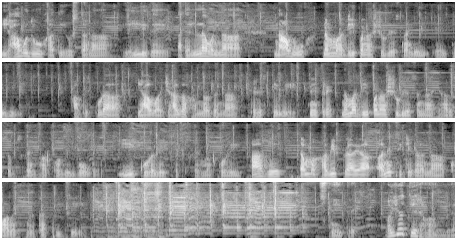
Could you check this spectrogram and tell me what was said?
ಯಾವುದು ಆ ದೇವಸ್ಥಾನ? ಎಲ್ಲಿದೆ? ಅದೆಲ್ಲವನ್ನ ನಾವು ನಮ್ಮ ದೀಪನ ಸ್ಟುಡಿಯೋಸ್ನಲ್ಲಿ ಹೇಳ್ತೀವಿ. ಹಾಗೆ ಕೂಡ ಯಾವ ಜಾಗ ಅನ್ನೋದನ್ನು ತಿಳಿಸ್ತೀವಿ. ಸ್ನೇಹಿತರೆ, ನಮ್ಮ ದೀಪನ ಸ್ಟುಡಿಯೋಸನ್ನು ಯಾರು ಸಬ್ಸ್ಕ್ರೈಬ್ ಮಾಡ್ಕೊಂಡಿಲ್ವೋ, ಈ ಕೂಡಲೇ ಸಬ್ಸ್ಕ್ರೈಬ್ ಮಾಡ್ಕೊಳ್ಳಿ. ಹಾಗೆ ತಮ್ಮ ಅಭಿಪ್ರಾಯ, ಅನಿಸಿಕೆಗಳನ್ನು ಕಾಮೆಂಟ್ ಮೂಲಕ ತಿಳಿಸಿ. ಸ್ನೇಹಿತರೆ, ಅಯೋಧ್ಯೆ ರಾಮ ಮಂದಿರ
